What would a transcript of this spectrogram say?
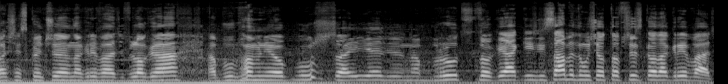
Właśnie skończyłem nagrywać vloga, a Buba mnie opuszcza i jedzie na brudstock jakiś i sam będę musiał to wszystko nagrywać.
